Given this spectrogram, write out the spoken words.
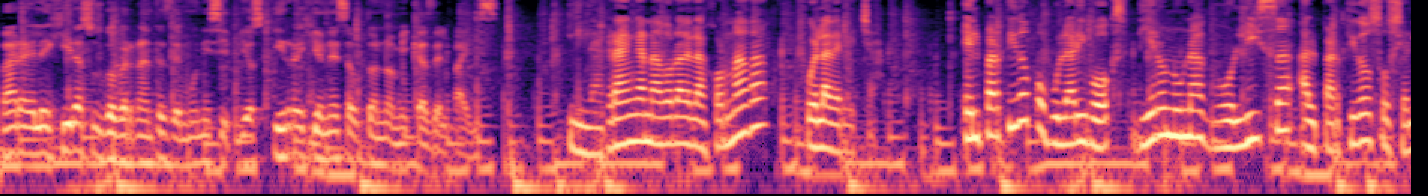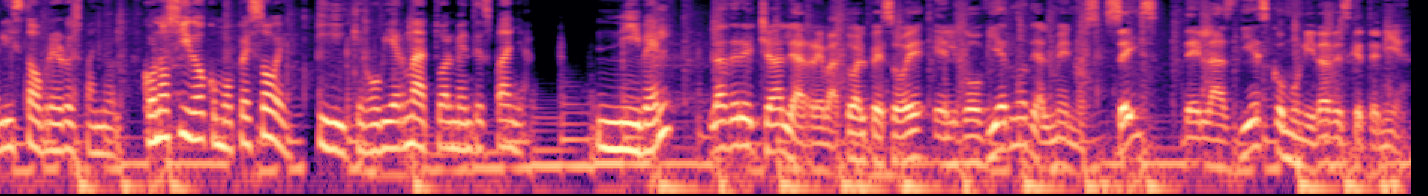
para elegir a sus gobernantes de municipios y regiones autonómicas del país. Y la gran ganadora de la jornada fue la derecha. El Partido Popular y Vox dieron una goliza al Partido Socialista Obrero Español, conocido como PSOE, y que gobierna actualmente España. ¿Nivel? La derecha le arrebató al PSOE el gobierno de al menos 6 de las 10 comunidades que tenía.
